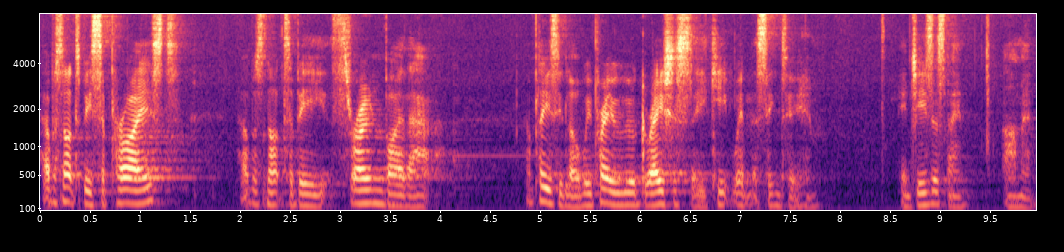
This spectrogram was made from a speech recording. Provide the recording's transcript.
help us not to be surprised, help us not to be thrown by that. And please, Lord, we pray we will graciously keep witnessing to him. In Jesus' name, amen.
